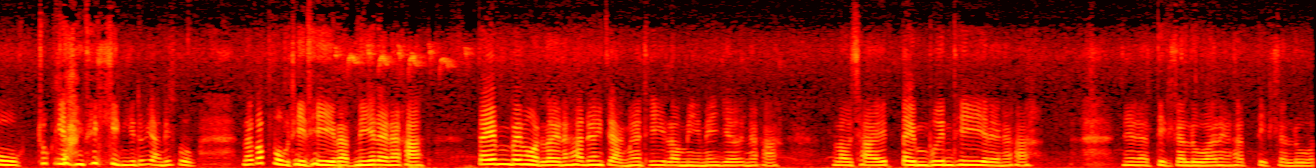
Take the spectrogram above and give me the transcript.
ปลูกทุกอย่างที่กินกินทุกอย่างที่ปลูก แล้วก็ปลูกทีๆแบบนี้เลยนะคะ เต็มไปหมดเลยนะคะ เนื่องจากเนื้อที่เรามีไม่เยอะนะคะ เราใช้เต็มพื้นที่เลยนะคะนี่ยนะติดกับรั้วนี่ยค่ะติดกับรั้ว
